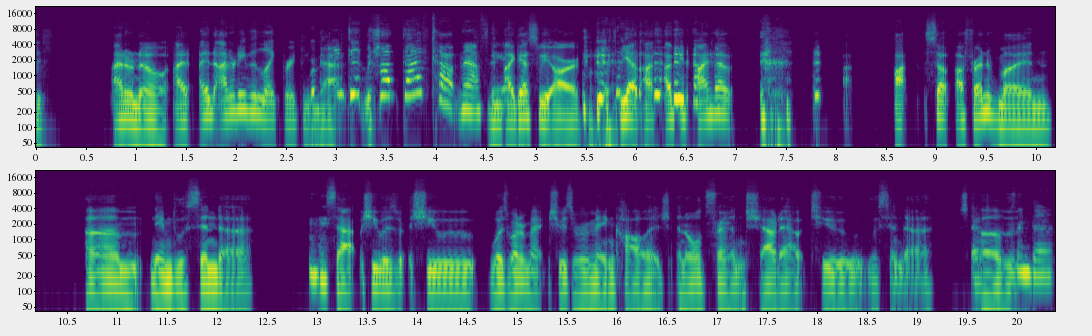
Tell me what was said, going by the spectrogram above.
I don't know. I and I don't even like Breaking We're Bad. good which- cop, bad cop, Matthew. I guess we are. yeah, I, I mean, I have. I, I, so a friend of mine um, named Lucinda. Mhm. Sat, she was she was one of my she was a roommate in college, an old friend. Shout out to Lucinda. Shout out Um, Lucinda.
